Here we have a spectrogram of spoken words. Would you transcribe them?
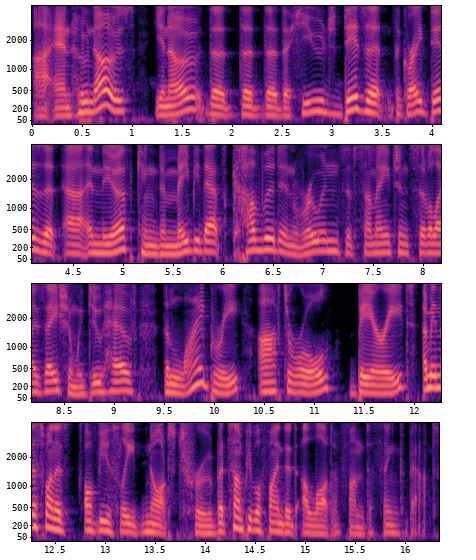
Uh, and who knows, you know, the, the, the, the huge desert, the great desert uh, in the Earth Kingdom, maybe that's covered in ruins of some ancient civilization. We do have the library, after all, buried. I mean, this one is obviously not true, but some people find it a lot of fun to think about.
